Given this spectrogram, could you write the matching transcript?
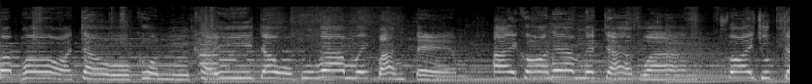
มาพ่อเจ้าคนไข้เจ้าผู้งามไม่ปานแต้มอายขอแนมเนจากวางซอยชุบใจ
